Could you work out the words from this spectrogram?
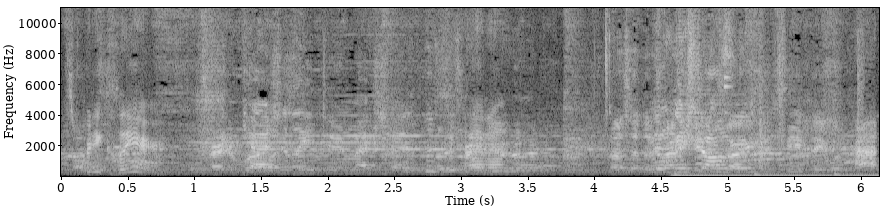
It's pretty clear. Trying to run. Casually doing my Are they shit. trying to do that? No, so they're trying to get to see if they would pass.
